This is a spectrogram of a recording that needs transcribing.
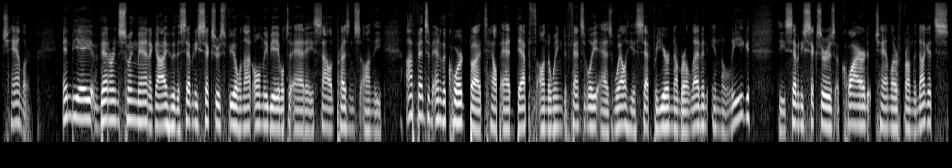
Chandler. NBA veteran swingman, a guy who the 76ers feel will not only be able to add a solid presence on the offensive end of the court, but help add depth on the wing defensively as well. He is set for year number 11 in the league. The 76ers acquired Chandler from the Nuggets.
